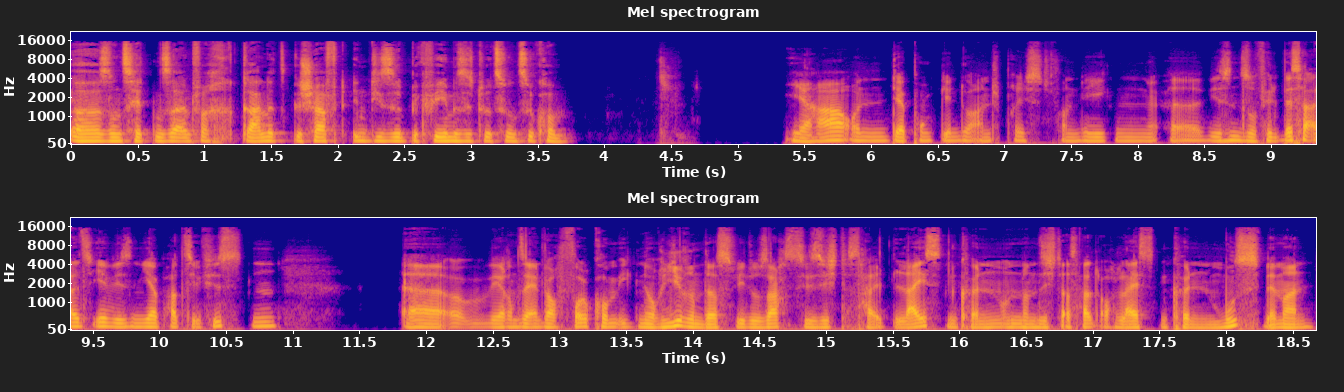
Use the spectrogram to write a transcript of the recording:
Äh, sonst hätten sie einfach gar nicht geschafft, in diese bequeme Situation zu kommen. Ja, und der Punkt, den du ansprichst, von wegen, äh, wir sind so viel besser als ihr, wir sind ja Pazifisten, äh, während sie einfach vollkommen ignorieren, dass, wie du sagst, sie sich das halt leisten können und man sich das halt auch leisten können muss, wenn man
